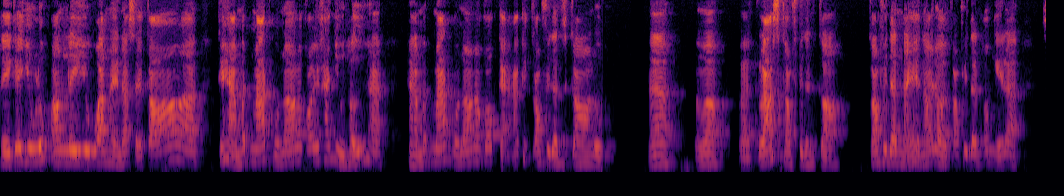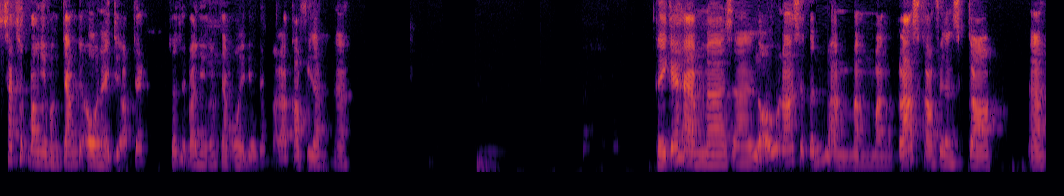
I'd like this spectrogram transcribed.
thì cái you look only you one này nó sẽ có uh, cái hàm mất mát của nó nó có khá nhiều thứ ha hàm mất mát của nó nó có cả cái confidence score luôn ha đúng không và class confidence score confidence nãy thì nói rồi confidence có nghĩa là xác suất bao nhiêu phần trăm cái ô này chưa object xác suất bao nhiêu phần trăm ô này chưa object gọi là confidence ha. Thì cái hàm uh, lỗi của nó sẽ tính bằng bằng bằng class confidence score à,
